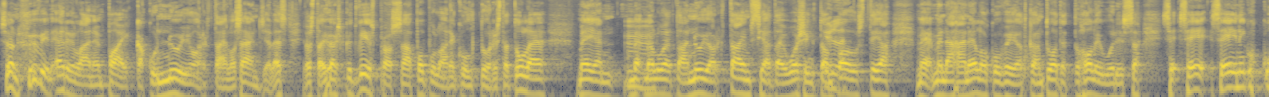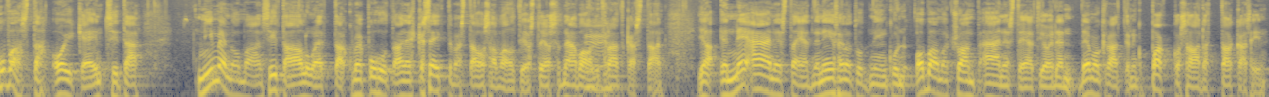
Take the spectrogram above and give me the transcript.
Se on hyvin erilainen paikka kuin New York tai Los Angeles, josta 95 prosenttia populaarikulttuurista tulee. Meidän, mm. me, me luetaan New York Timesia tai Washington Kyllä. Postia, me, me nähdään elokuvia, jotka on tuotettu Hollywoodissa. Se, se, se ei niin kuin kuvasta oikein sitä nimenomaan sitä aluetta, kun me puhutaan ehkä seitsemästä osavaltiosta, jossa nämä vaalit mm. ratkaistaan. Ja, ja ne äänestäjät, ne niin sanotut niin kuin Obama-Trump-äänestäjät, joiden demokraatti on niin kuin pakko saada takaisin,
